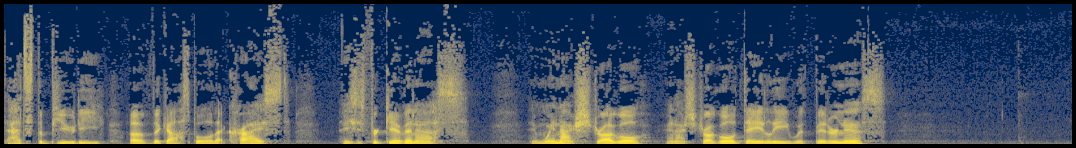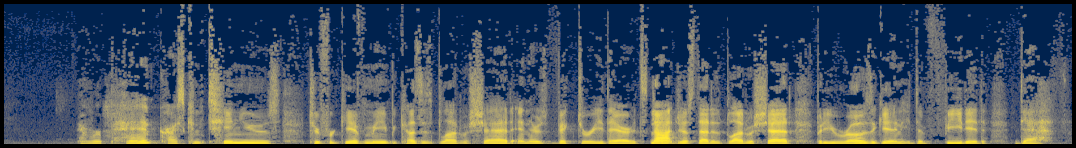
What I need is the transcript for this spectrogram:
That's the beauty of the gospel that Christ, He's forgiven us. And when I struggle, and I struggle daily with bitterness, and repent, Christ continues to forgive me because his blood was shed, and there's victory there. It's not just that his blood was shed, but he rose again, he defeated death.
